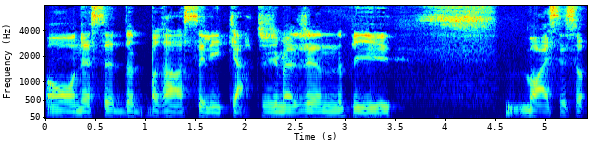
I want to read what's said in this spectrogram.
On essaie de brasser les cartes, j'imagine, puis ouais, c'est ça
